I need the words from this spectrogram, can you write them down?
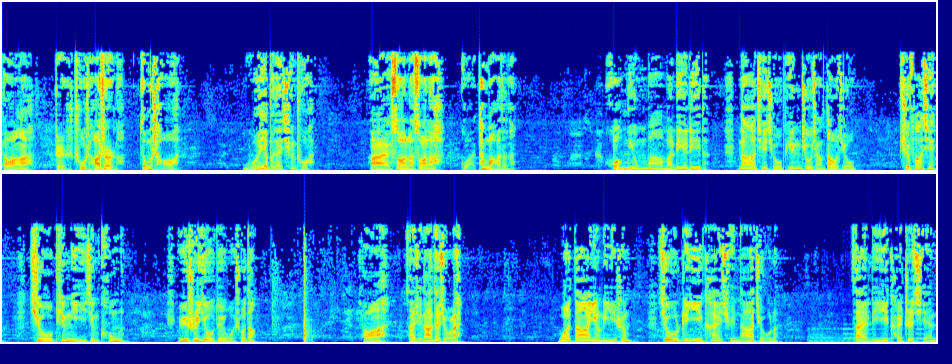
小王啊，这是出啥事了？这么吵啊？”我也不太清楚啊。哎，算了算了，管他妈的呢。黄勇骂骂咧咧的，拿起酒瓶就想倒酒，却发现酒瓶已经空了，于是又对我说道：“小王啊，再去拿点酒来。”我答应了一声，就离开去拿酒了。在离开之前，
